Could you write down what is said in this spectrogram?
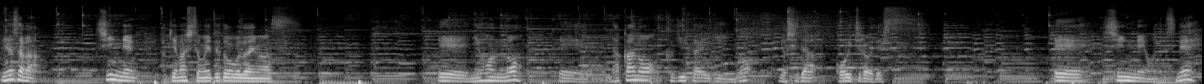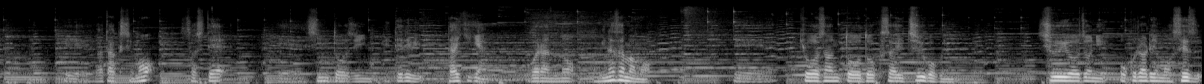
皆様新年明けましておめでとうございます、えー、日本の、えー、中野区議会議員の吉田光一郎です、えー、新年をですね、え私もそして、え新東人テレビ大紀元ご覧の皆様も、え共産党独裁中国に収容所に送られもせず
